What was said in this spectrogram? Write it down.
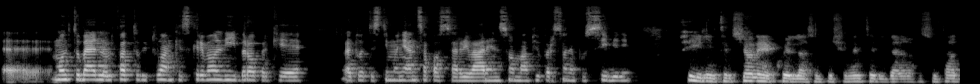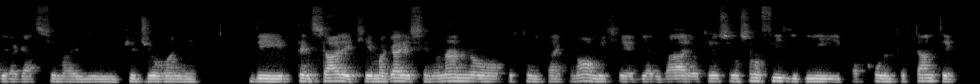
eh, molto bello il fatto che tu anche scriva un libro perché la tua testimonianza possa arrivare insomma a più persone possibili. Sì, l'intenzione è quella semplicemente di dare la possibilità ai ragazzi mai più giovani di pensare che magari se non hanno opportunità economiche di arrivare o che se non sono figli di qualcuno importante,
